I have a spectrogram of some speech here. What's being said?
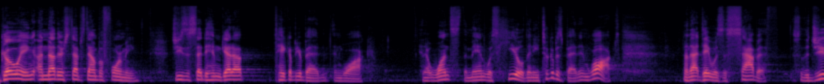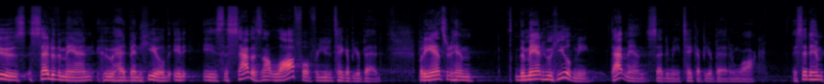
going, another steps down before me. Jesus said to him, Get up, take up your bed, and walk. And at once the man was healed, and he took up his bed and walked. Now, that day was the Sabbath. So the Jews said to the man who had been healed, It is the Sabbath. It's not lawful for you to take up your bed. But he answered him, The man who healed me, that man said to me, Take up your bed and walk. They said to him,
